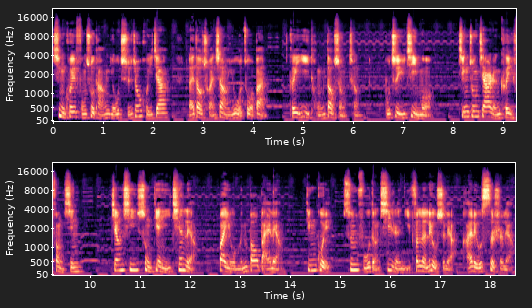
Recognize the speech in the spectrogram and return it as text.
幸亏冯树堂由池州回家，来到船上与我作伴，可以一同到省城。不至于寂寞。京中家人可以放心。江西送电一千两，外有门包百两。丁贵、孙福等七人已分了六十两，还留四十两。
